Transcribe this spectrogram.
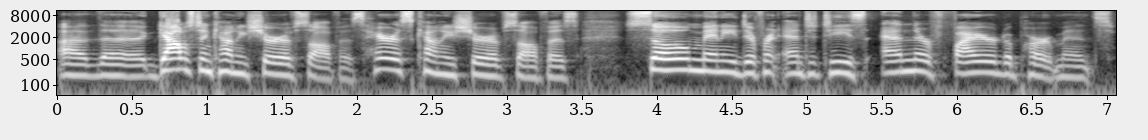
uh, the Galveston County Sheriff's Office, Harris County Sheriff's Office, so many different entities and their fire departments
